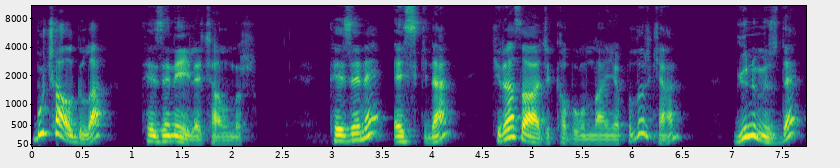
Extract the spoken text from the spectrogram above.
Bu çalgılar tezene ile çalınır. Tezene eskiden kiraz ağacı kabuğundan yapılırken günümüzde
